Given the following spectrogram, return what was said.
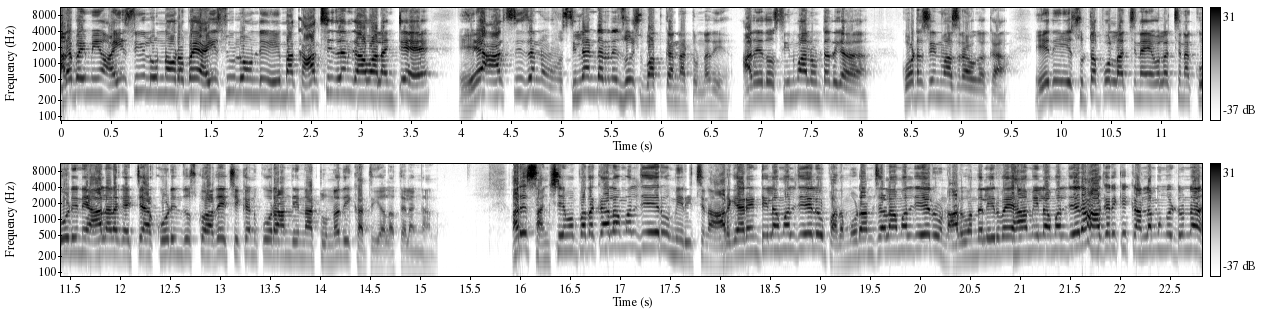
అరే భయ్ మేము ఐసీయూలో ఉన్నాం రా భయ్ ఐసీయూలో ఉండి మాకు ఆక్సిజన్ కావాలంటే ఏ ఆక్సిజన్ సిలిండర్ని చూసి బతకన్నట్టున్నది. అదేదో సినిమాలు ఉంటుంది కదా. కోట శ్రీనివాసరావు గక. ఏది సుట్టపొల్లు వచ్చినా ఎవరొచ్చినా కోడిని ఆలడగట్టి ఆ కోడిని చూసుకో అదే చికెన్ కూర అందినట్టు ఉన్నది కథ తెలంగాణ. అరే సంక్షేమ పథకాలు అమలు చేయరు. మీరు ఇచ్చిన ఆరు గ్యారంటీలు అమలు చేయరు పదమూడు అంశాలు అమలు చేయరు నాలుగు వందల ఇరవై హామీలు అమలు చేయరు. ఆఖరికి కళ్ళ ముంగటున్న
